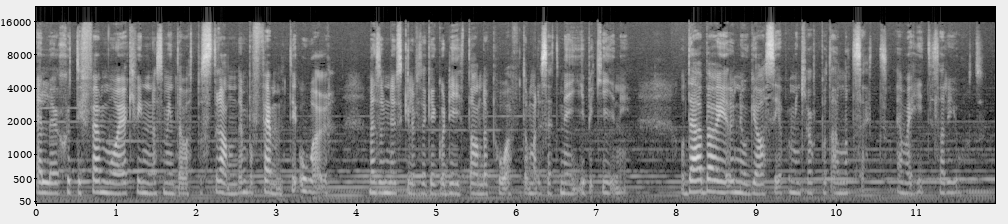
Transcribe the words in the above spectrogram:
Eller 75-åriga kvinnor som inte har varit på stranden på 50 år men som nu skulle försöka gå dit dagen på för att de hade sett mig i bikini. Och där började nog jag se på min kropp på ett annat sätt än vad jag hittills hade gjort.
